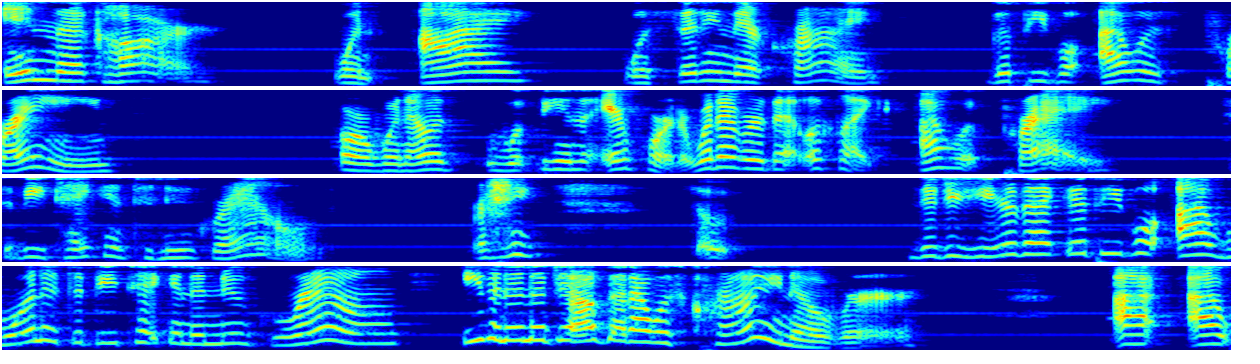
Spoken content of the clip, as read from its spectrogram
in the car, when I was sitting there crying, good people, I was praying or when I was would be in the airport or whatever that looked like, I would pray to be taken to new ground. Right? So did you hear that, good people? I wanted to be taken to new ground, even in a job that I was crying over. I, I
